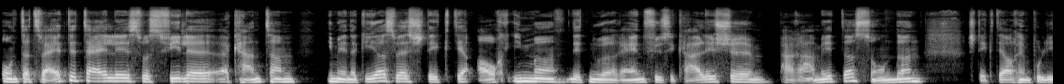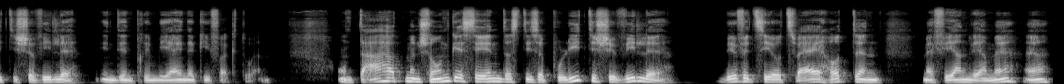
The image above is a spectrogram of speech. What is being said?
Und der zweite Teil ist, was viele erkannt haben, im Energieausweis steckt ja auch immer nicht nur rein physikalische Parameter, sondern steckt ja auch ein politischer Wille in den Primärenergiefaktoren. Und da hat man schon gesehen, dass dieser politische Wille, wie viel CO2 hat denn meine Fernwärme, ja,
